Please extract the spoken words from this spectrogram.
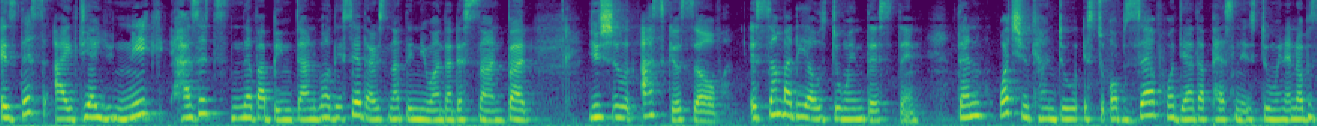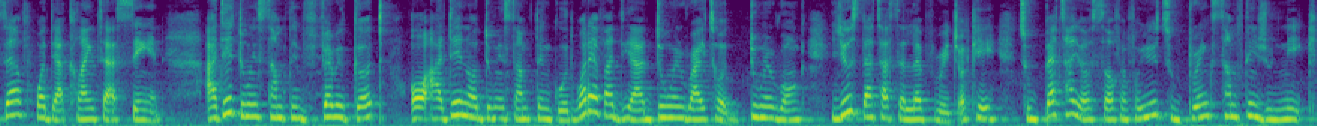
Is this idea unique? Has it never been done? Well, they say there is nothing new under the sun, but you should ask yourself is somebody else doing this thing? Then what you can do is to observe what the other person is doing and observe what their clients are saying. Are they doing something very good or are they not doing something good? Whatever they are doing right or doing wrong, use that as a leverage, okay, to better yourself and for you to bring something unique.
